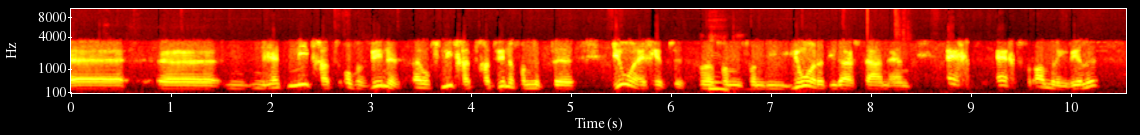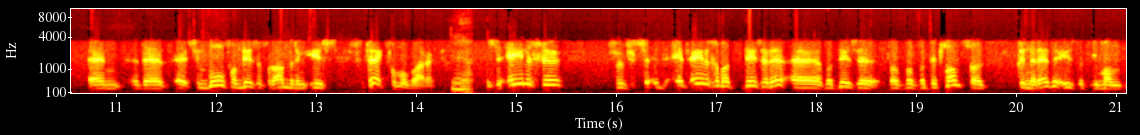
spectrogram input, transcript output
uh, uh, het niet gaat overwinnen, eh, of niet gaat, gaat winnen van het jonge Egypte. Van, mm. van, van, die jongeren die daar staan en echt, echt verandering willen. En het symbool van deze verandering is vertrek van Mubarak. Ja. Dus de enige, het enige wat, deze, uh, wat, deze, wat, wat, wat, dit land zou kunnen redden is dat die man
